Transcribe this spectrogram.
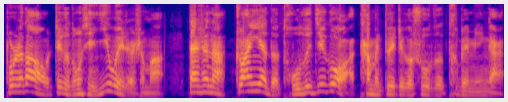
不知道这个东西意味着什么。但是呢，专业的投资机构啊，他们对这个数字特别敏感。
